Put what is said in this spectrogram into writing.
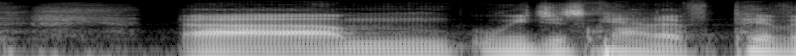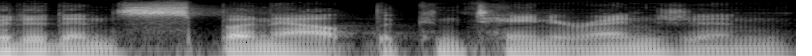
um, we just kind of pivoted and spun out the container engine,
